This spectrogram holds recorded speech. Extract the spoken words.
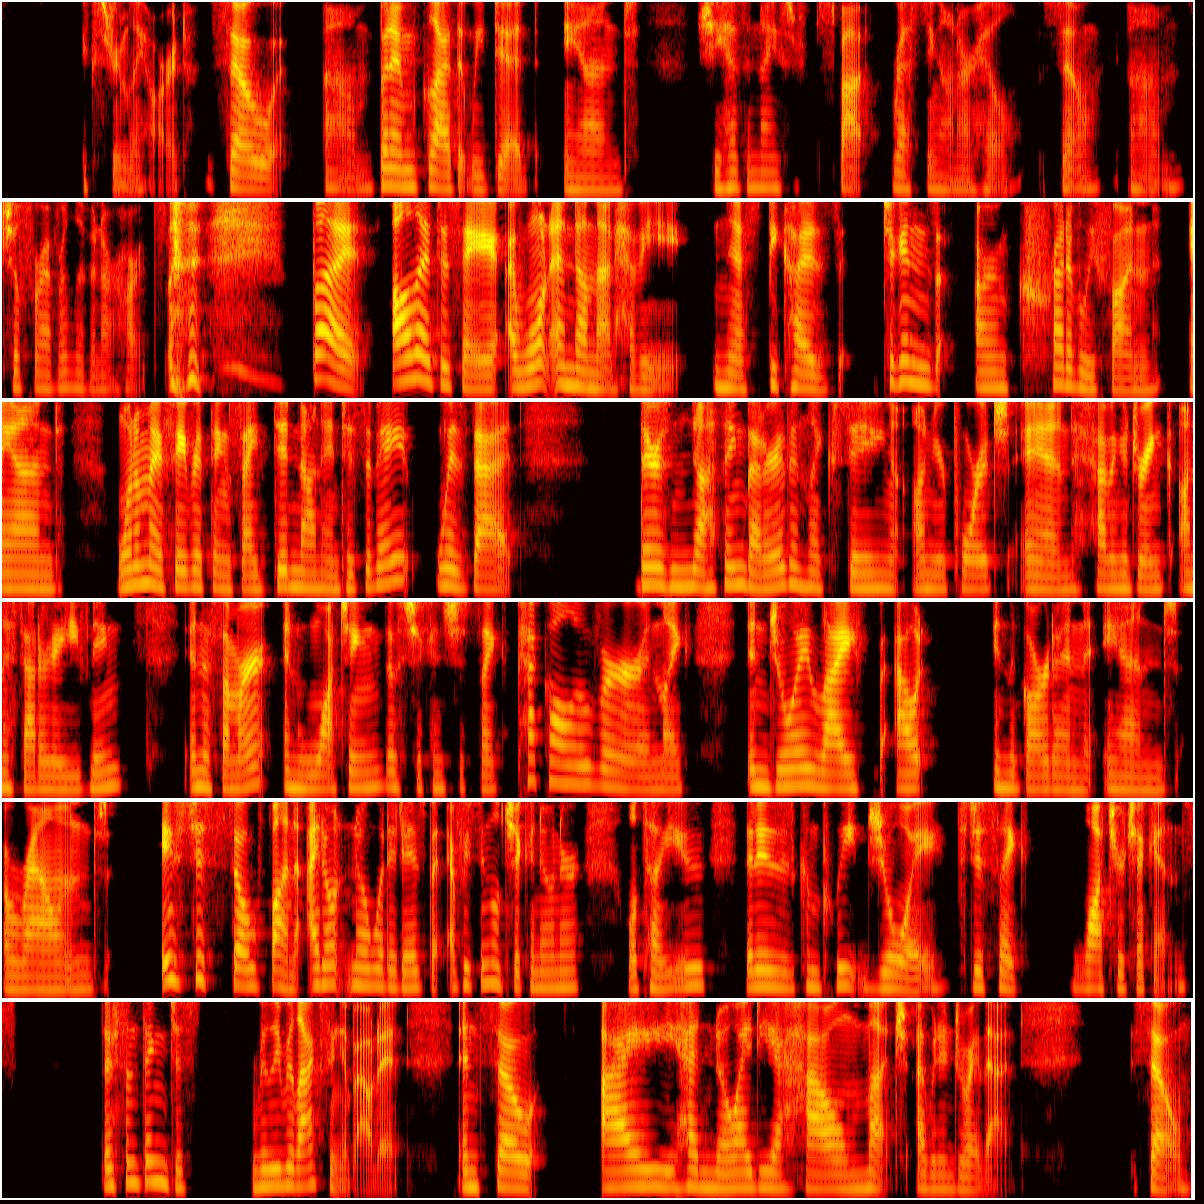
extremely hard. So, um, but I'm glad that we did. And she has a nice spot resting on our hill. So um, she'll forever live in our hearts. but all that to say, I won't end on that heaviness because chickens are incredibly fun. And one of my favorite things I did not anticipate was that there's nothing better than like sitting on your porch and having a drink on a Saturday evening in the summer and watching those chickens just like peck all over and like enjoy life out in the garden and around it's just so fun. I don't know what it is, but every single chicken owner will tell you that it is a complete joy to just like watch your chickens. There's something just really relaxing about it. And so I had no idea how much I would enjoy that. So,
